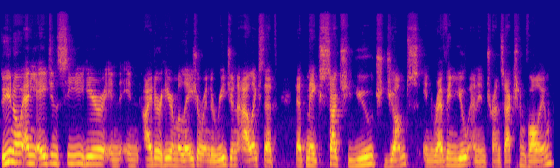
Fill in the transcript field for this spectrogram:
do you know any agency here in in either here in malaysia or in the region alex that that makes such huge jumps in revenue and in transaction volume?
